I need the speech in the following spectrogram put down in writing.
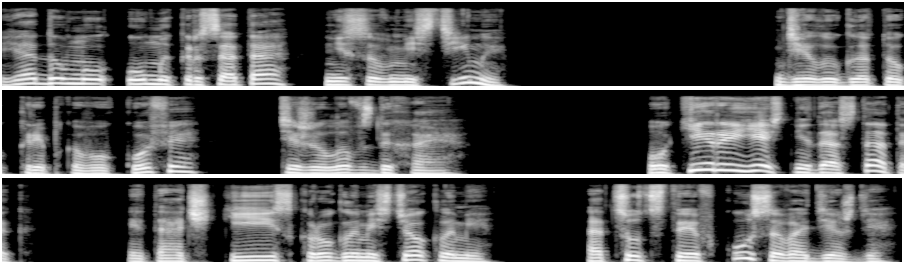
Я думал, ум и красота несовместимы. Делаю глоток крепкого кофе, тяжело вздыхая. У Киры есть недостаток. Это очки с круглыми стеклами, отсутствие вкуса в одежде,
